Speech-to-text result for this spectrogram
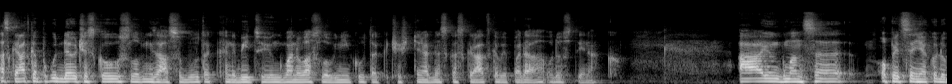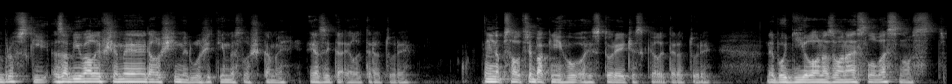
A zkrátka, pokud jde o českou slovní zásobu, tak nebýt Jungmanova slovníku, tak čeština dneska zkrátka vypadá o dost jinak. A Jungmann se opět se jako Dobrovský zabývali všemi dalšími důležitými složkami jazyka i literatury. Napsal třeba knihu o historii české literatury, nebo dílo nazvané Slovesnost,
